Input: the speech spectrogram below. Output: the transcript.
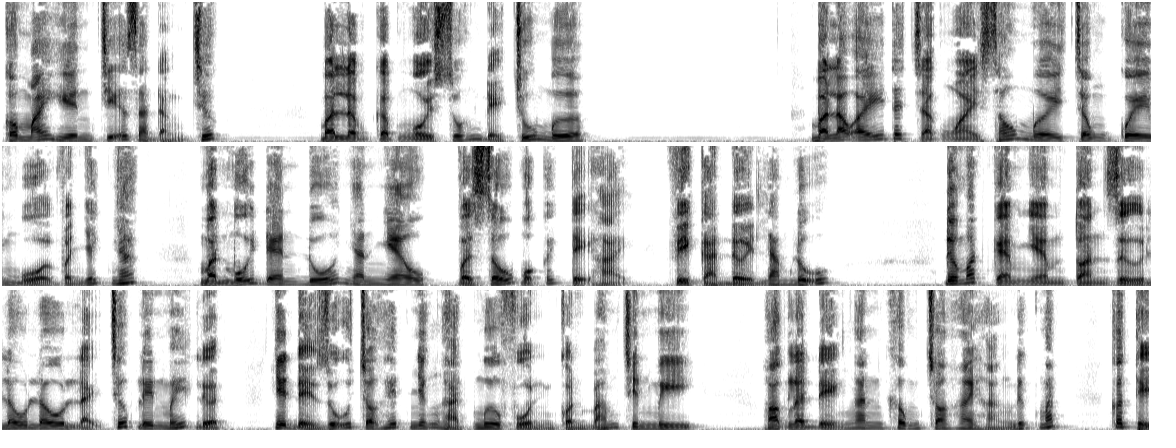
có mái hiên chĩa ra đằng trước. Bà lập cập ngồi xuống để trú mưa. Bà lão ấy đã chạc ngoài 60 trông quê mùa và nhếch nhác, mặt mũi đen đúa nhăn nheo và xấu một cách tệ hại vì cả đời lam lũ. Đôi mắt kèm nhèm toàn dữ lâu lâu lại chớp lên mấy lượt như để rũ cho hết những hạt mưa phùn còn bám trên mi hoặc là để ngăn không cho hai hàng nước mắt có thể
